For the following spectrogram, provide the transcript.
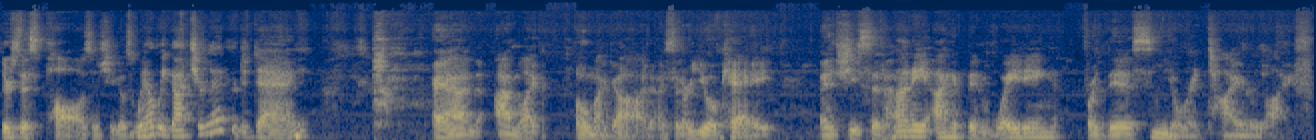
there's this pause, and she goes, well, we got your letter today. And I'm like, oh my God. I said, are you okay? And she said, honey, I have been waiting for this mm. your entire life.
